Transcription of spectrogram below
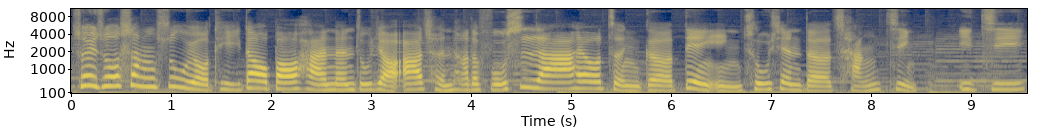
所以说，上述有提到包含男主角阿成他的服饰啊，还有整个电影出现的场景，以及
